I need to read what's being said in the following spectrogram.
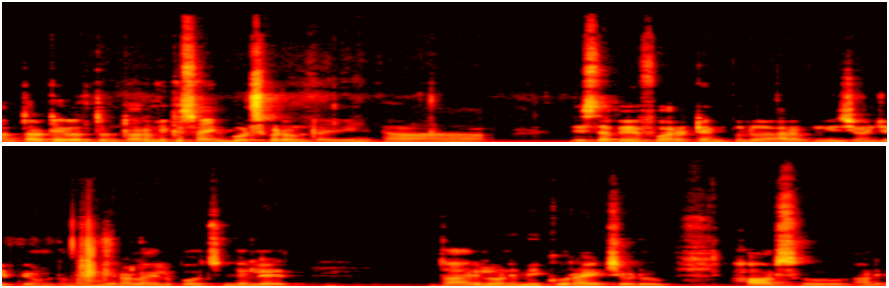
అంతటే వెళ్తుంటారు. మీకు సైన్ బోర్డ్స్ కూడా ఉంటాయి. This the way for temple or museum అని చెప్పి ఉంటుంది. మీరు అలా వెళ్ళిపోవచ్చు. వెళ్ళే దారిలోనే మీకు రైట్ సైడ్ హార్స్ అంటే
